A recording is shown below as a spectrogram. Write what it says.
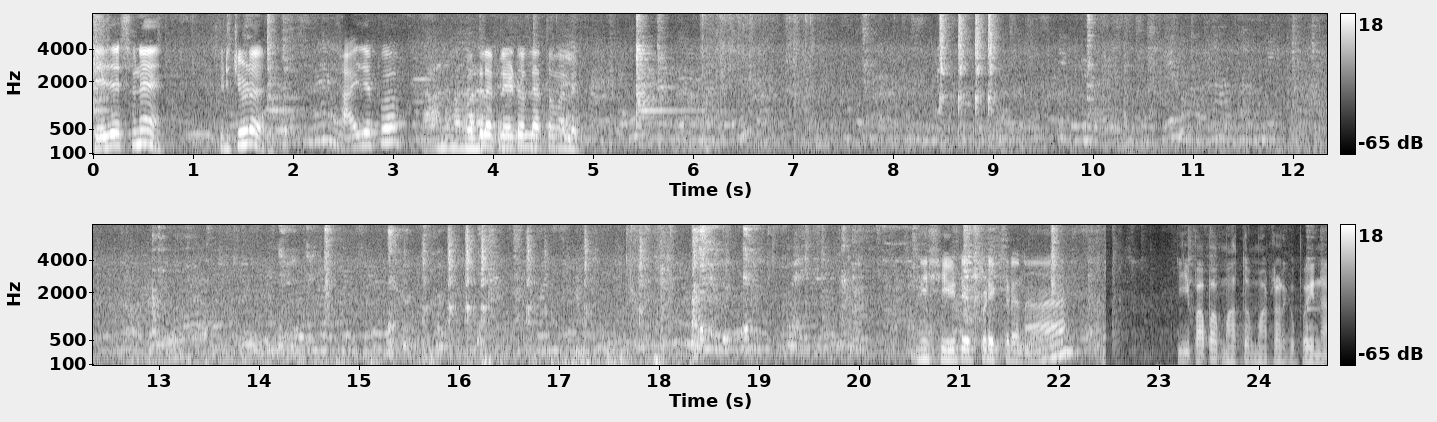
చేసేసుకునే ఇటు చూడు. హాయ్ చెప్పు. వద్దులే ప్లేట్ వదిలేస్తాం మళ్ళీ. నీ షీట్ ఎప్పుడు ఇక్కడనా? ఈ పాప మాతో మాట్లాడకపోయినా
